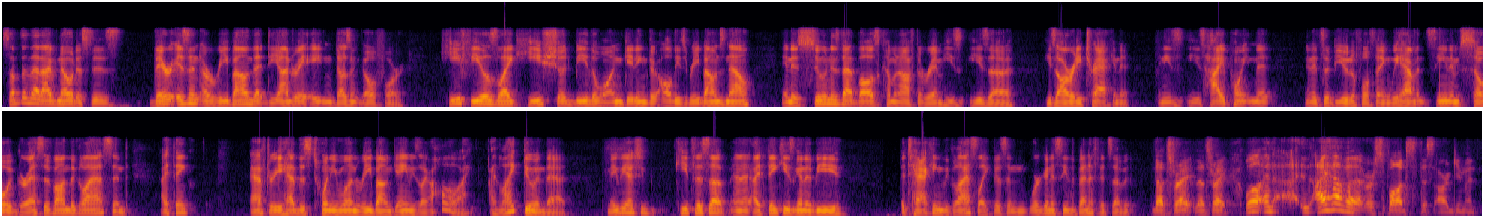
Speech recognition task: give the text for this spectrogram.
Something that I've noticed is there isn't a rebound that DeAndre Ayton doesn't go for he feels like he should be the one getting the, all these rebounds now. And as soon as that ball's coming off the rim, he's he's uh he's already tracking it and he's he's high pointing it, and it's a beautiful thing. We haven't seen him so aggressive on the glass, and I think after he had this 21 rebound game, he's like, oh, I I like doing that. Maybe I should keep this up, and I, I think he's gonna be attacking the glass like this, and we're gonna see the benefits of it. That's right. That's right. Well, and I, I have a response to this argument.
